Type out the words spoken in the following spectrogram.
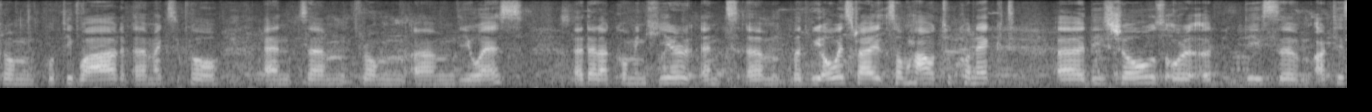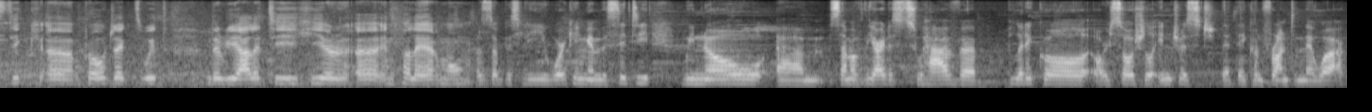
from Cote d'Ivoire, Mexico and um, from um, the US. that are coming here and um, but we always try somehow to connect these shows or these um, artistic uh, projects with the reality here uh, in Palermo. As obviously working in the city, we know um, some of the artists who have a political or social interest that they confront in their work.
